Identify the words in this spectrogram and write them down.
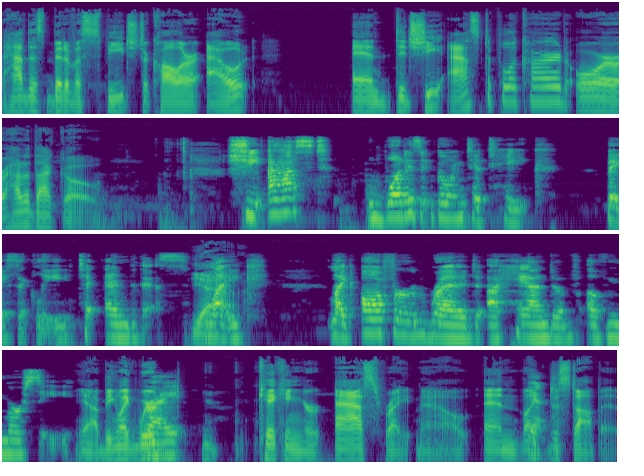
had this bit of a speech to call her out. And did she ask to pull a card or how did that go? She asked, "What is it going to take, basically, to end this?" Yeah. like, like offered Red a hand of of mercy, Yeah, being like we're right? Kicking your ass right now and like Yeah. just stop it.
